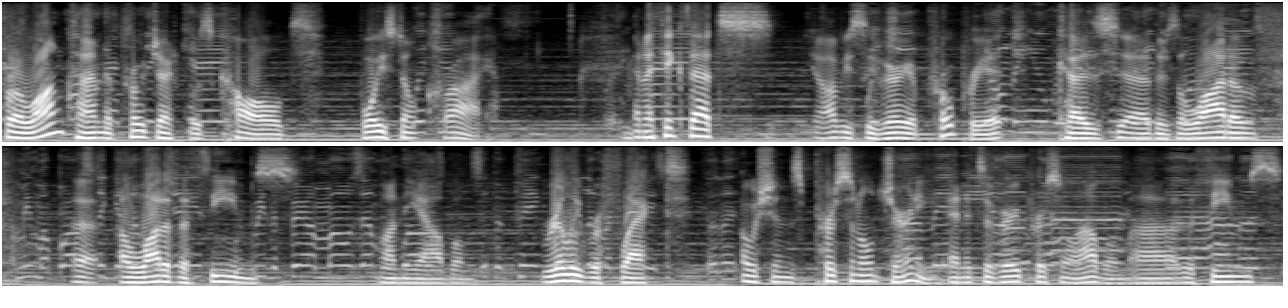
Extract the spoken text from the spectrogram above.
for a long time, the project was called Boys Don't Cry. And I think that's obviously very appropriate because uh, there's a lot of uh, a lot of the themes on the album really reflect Ocean's personal journey, and it's a very personal album. Uh, the themes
